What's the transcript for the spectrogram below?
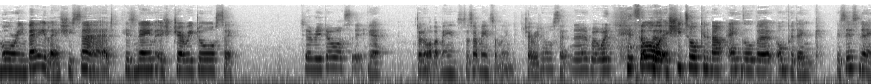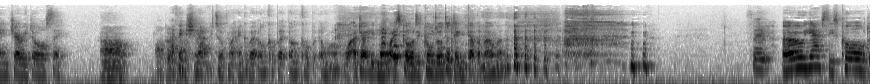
Maureen Bailey. She said his name is Jerry Dorsey. Jerry Dorsey. Yeah, don't know what that means. Does that mean something, Jerry Dorsey? No, but when he said Oh, the- is she talking about Engelbert Umperdink? Is his name Jerry Dorsey? Oh, I don't I think know. she might be talking about Engelbert Uncle, but Uncle, oh, what, I don't even know what it's called. It's called Udderdink at the moment. so Oh yes, he's called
